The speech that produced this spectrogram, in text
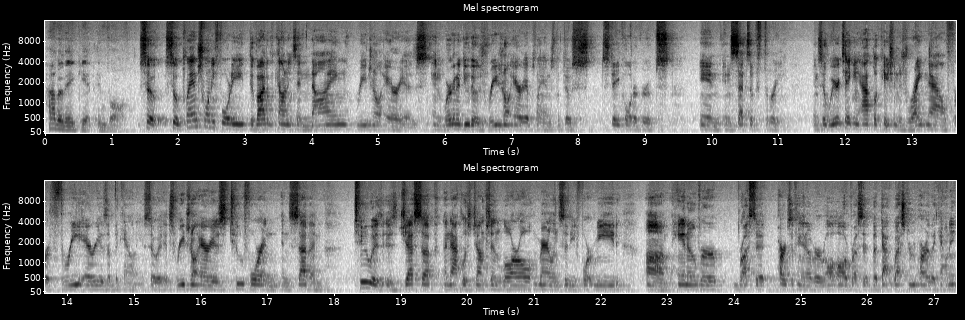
How do they get involved? So, so Plan 2040 divided the county into nine regional areas, and we're going to do those regional area plans with those stakeholder groups in, in sets of three. And so we are taking applications right now for three areas of the county. So it's regional areas two, four, and, and seven. Two is, is Jessup, Annapolis Junction, Laurel, Maryland City, Fort Meade, um, Hanover, Russett, parts of Hanover, all, all of Russett, but that western part of the county.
